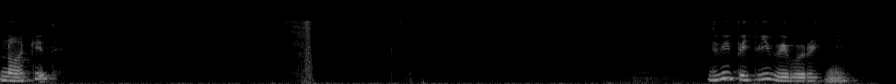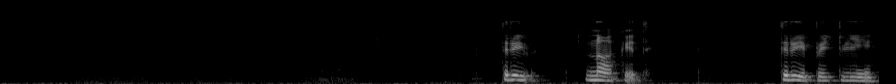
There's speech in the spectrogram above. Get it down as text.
Накид. Дві петлі виворотні. Три накид, три петлі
